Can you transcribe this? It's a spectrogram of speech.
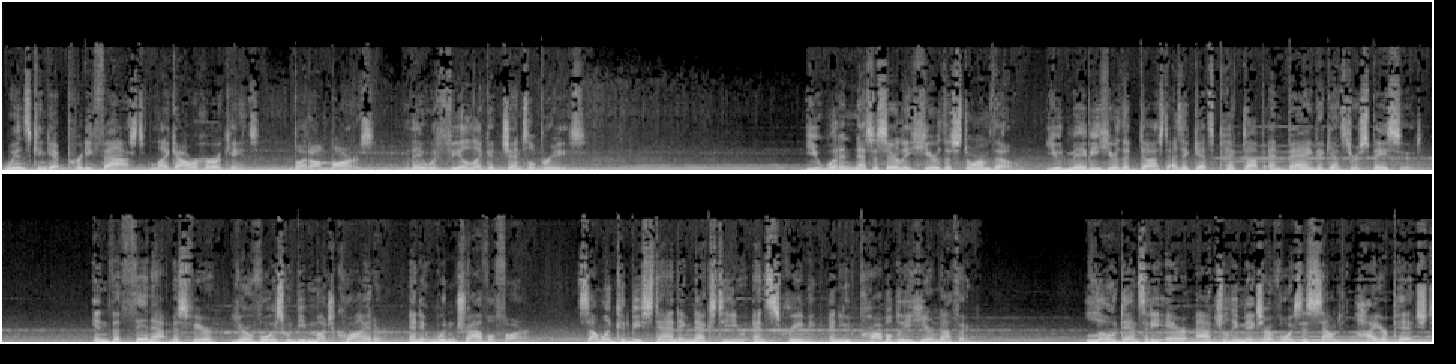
Winds can get pretty fast, like our hurricanes, but on Mars, they would feel like a gentle breeze. You wouldn't necessarily hear the storm though. You'd maybe hear the dust as it gets picked up and banged against your spacesuit. In the thin atmosphere, your voice would be much quieter, and it wouldn't travel far. Someone could be standing next to you and screaming, and you'd probably hear nothing. Low density air actually makes our voices sound higher pitched,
